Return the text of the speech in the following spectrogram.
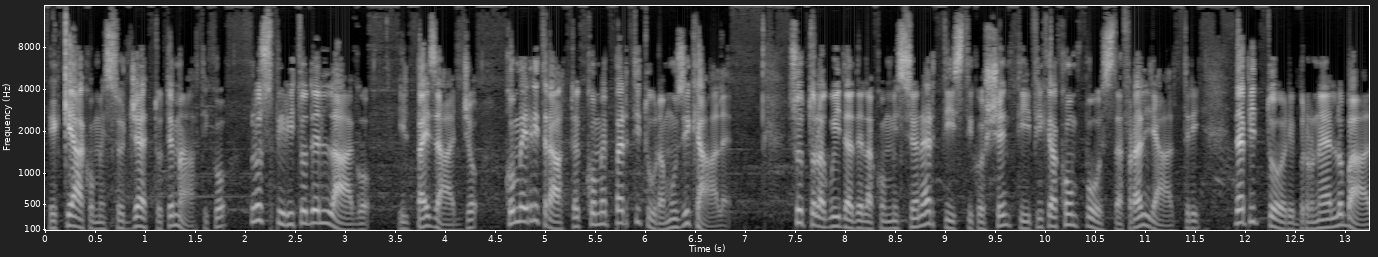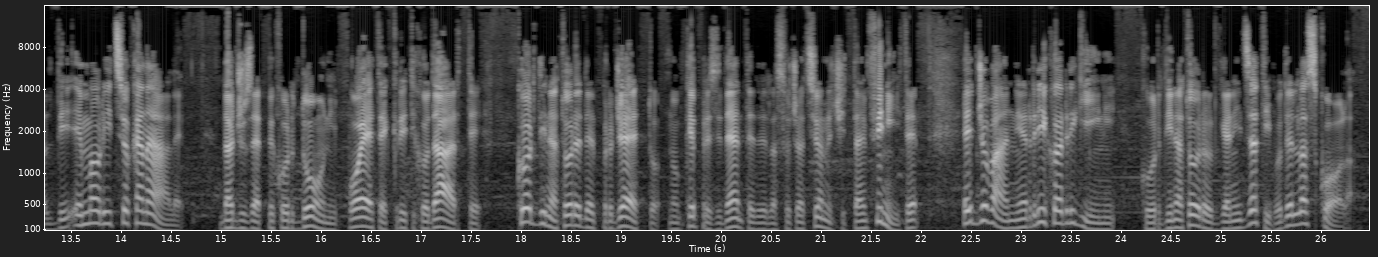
e che ha come soggetto tematico lo spirito del lago, il paesaggio, come ritratto e come partitura musicale sotto la guida della commissione artistico-scientifica composta, fra gli altri, dai pittori Brunello Baldi e Maurizio Canale, da Giuseppe Cordoni, poeta e critico d'arte, coordinatore del progetto, nonché presidente dell'Associazione Città Infinite, e Giovanni Enrico Arrighini, coordinatore organizzativo della scuola.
